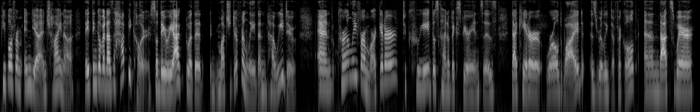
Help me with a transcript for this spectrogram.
people from India and China, they think of it as a happy color. So they react with it much differently than how we do. And currently, for a marketer to create those kind of experiences that cater worldwide is really difficult. And that's where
